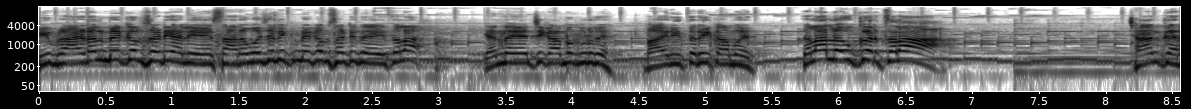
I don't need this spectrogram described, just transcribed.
ही ब्रायडल मेकअपसाठी आली आहे सार्वजनिक मेकअपसाठी नाही. चला. यांना यांची कामं करू दे. बाहेर इतरही कामं आहेत. चला लवकर चला. छान कर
